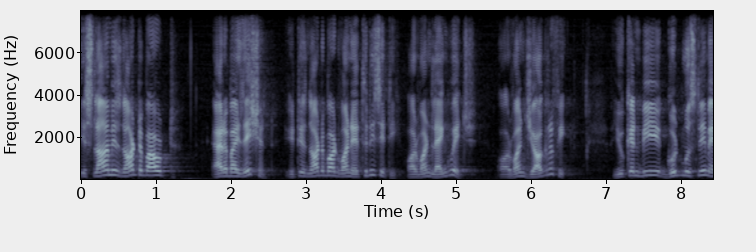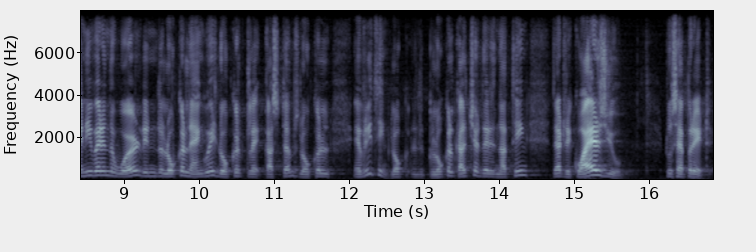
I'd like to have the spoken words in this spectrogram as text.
Islam is not about Arabization. It is not about one ethnicity or one language or one geography. You can be a good Muslim anywhere in the world in the local language, local customs, local everything, local, local culture. There is nothing that requires you to separate.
